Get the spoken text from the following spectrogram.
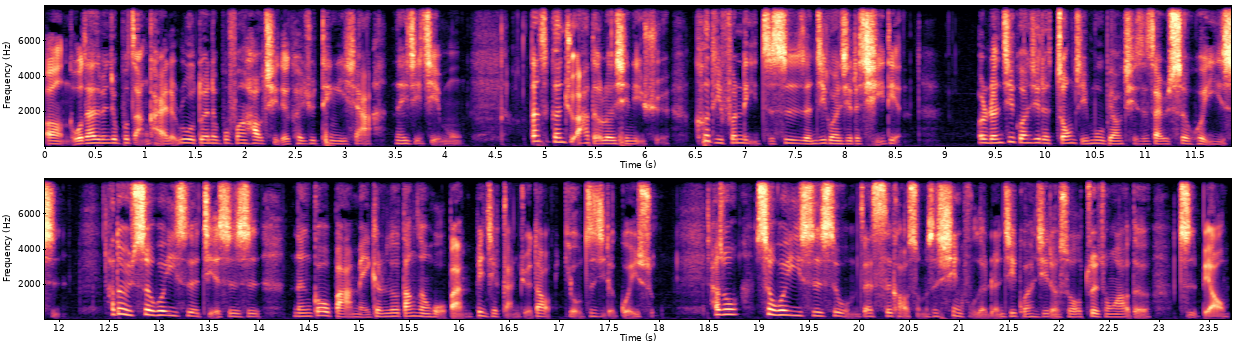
嗯，我在这边就不展开了。如果对那部分好奇的，可以去听一下那集节目。但是根据阿德勒心理学，课题分离只是人际关系的起点。而人际关系的终极目标，其实在于社会意识。他对于社会意识的解释是，能够把每个人都当成伙伴，并且感觉到有自己的归属。他说，社会意识是我们在思考什么是幸福的人际关系的时候最重要的指标。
